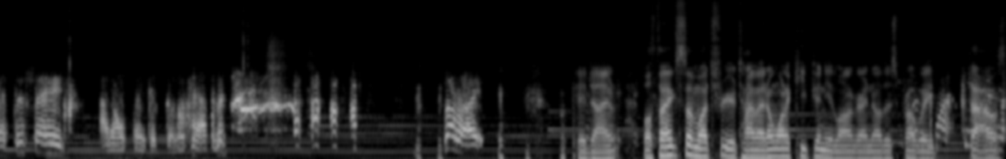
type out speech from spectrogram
at this age, I don't think it's going to happen. it's all right. Okay, Diane. Well, thanks so much for your time. I don't want to keep you any longer. I know there's probably thousands.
